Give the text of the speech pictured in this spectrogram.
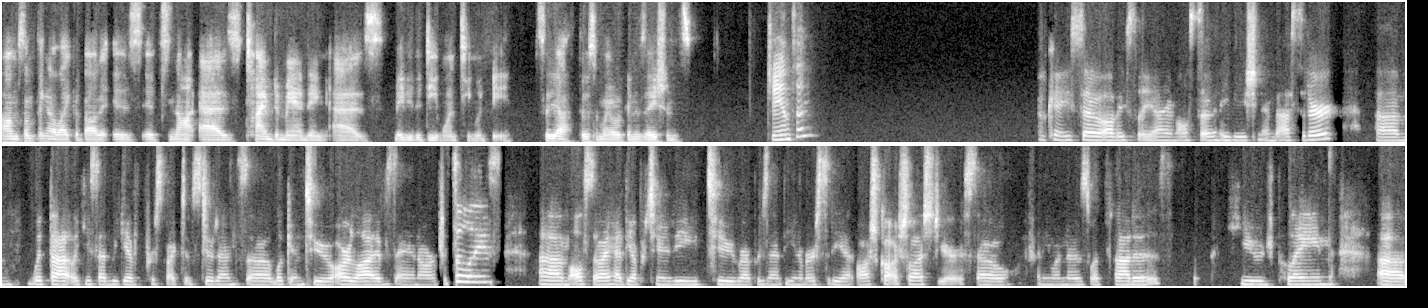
um, something I like about it is it's not as time demanding as maybe the D1 team would be. So yeah, those are my organizations. Jansen? Okay, so obviously I'm also an aviation ambassador. Um, with that, like you said, we give prospective students a look into our lives and our facilities. Um, also, I had the opportunity to represent the university at Oshkosh last year. So if anyone knows what that is, huge plane uh,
